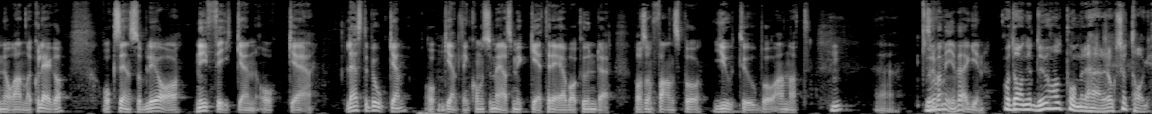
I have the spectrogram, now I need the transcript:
några andra kollegor. Och sen så blev jag nyfiken och läste boken och mm. egentligen konsumera så mycket GTD jag bara kunde. Vad som fanns på YouTube och annat. Mm. Så det var min väg in. Och Daniel, du har hållit på med det här också ett tag?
